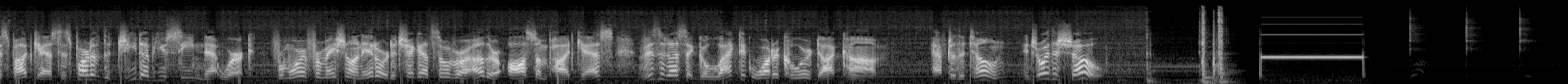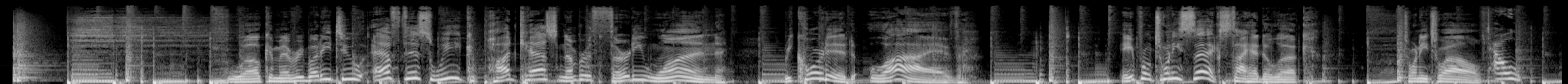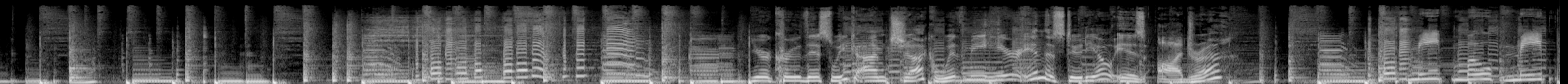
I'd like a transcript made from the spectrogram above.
This podcast is part of the GWC network. For more information on it or to check out some of our other awesome podcasts, visit us at galacticwatercooler.com. After the tone, enjoy the show. Welcome, everybody, to F This Week, podcast number 31. Recorded live April 26th, I had to look. 2012. Oh. Your crew this week, I'm Chuck. With me here in the studio is Audra. Meep, boop, meep.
